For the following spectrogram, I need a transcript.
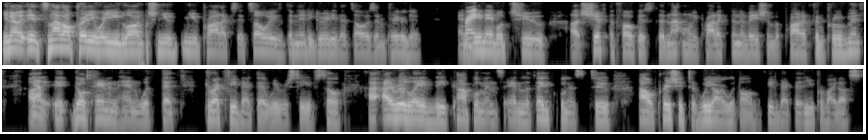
You know it's not all pretty where you launch new new products. It's always the nitty gritty that's always imperative and right. being able to uh, shift the focus to not only product innovation but product improvement uh, it goes hand in hand with that direct feedback that we receive. So I, I relayed the compliments and the thankfulness to how appreciative we are with all the feedback that you provide us.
